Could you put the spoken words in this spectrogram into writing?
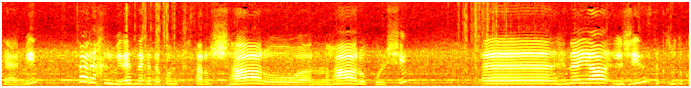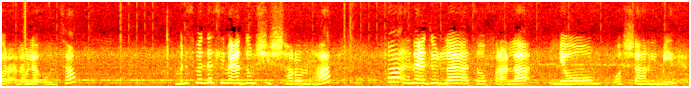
كامل. تاريخ الميلاد هنا كتكون تختاروا الشهر والنهار وكل شيء. آه هنايا الجنس تكتبوا ذكر ولا أنثى. بالنسبة للناس اللي ما عندهمش الشهر والنهار فهنا عندو لا يتوفر على يوم والشهر الميلاد.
